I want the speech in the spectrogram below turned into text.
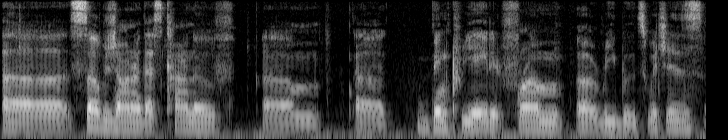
uh, sub genre that's kind of um, uh, been created from uh, reboots, which is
